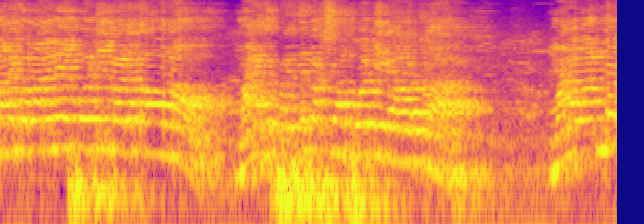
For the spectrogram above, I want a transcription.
మనకు మనమే పోటీ పెడతా ఉన్నాం. మనకు ప్రతిపక్షం పోటీ రావట్లా. మనమందరం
